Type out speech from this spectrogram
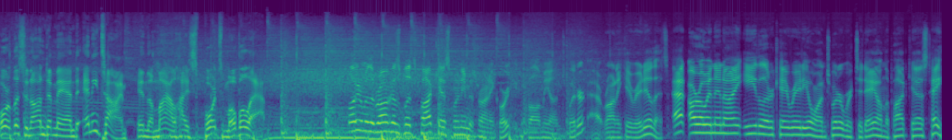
or listen on demand anytime in the Mile High Sports mobile app. Welcome to the Broncos Blitz Podcast. My name is Ronnie Court. You can follow me on Twitter at Ronnie K Radio. That's at R O N N I E, letter K Radio on Twitter. We're today on the podcast. Hey,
